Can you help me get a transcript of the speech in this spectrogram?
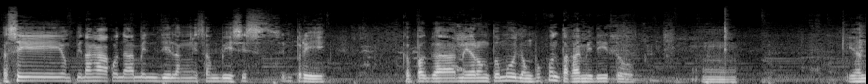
Kasi yung pinangako namin hindi lang isang beses, siyempre, kapag ah, mayroong tumulong, pupunta kami dito. Mm. Yan.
